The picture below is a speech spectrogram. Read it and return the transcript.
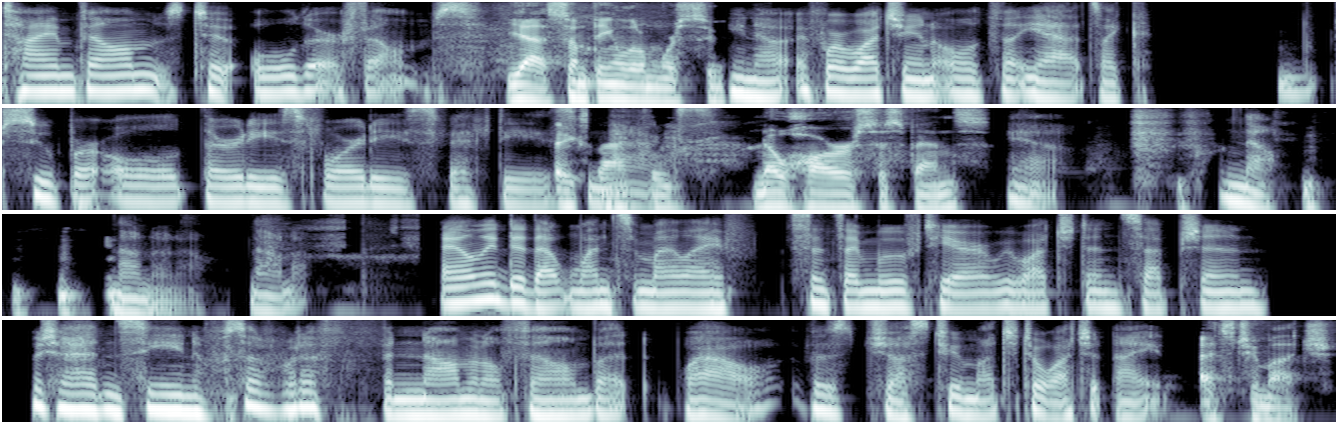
time films to older films. Yeah, something a little more super. You know, if we're watching an old film, yeah, it's like super old 30s, 40s, 50s. Exactly. max. No horror suspense. Yeah. No. No, no, no. No, no. I only did that once in my life since I moved here. We watched Inception, which I hadn't seen. So what a phenomenal film, but wow, it was just too much to watch at night. That's too much.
